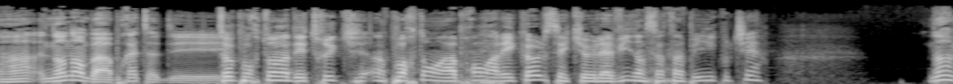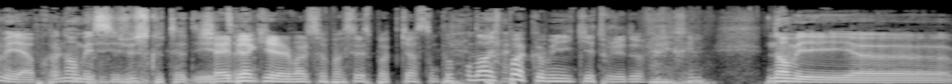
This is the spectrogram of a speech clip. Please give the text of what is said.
Hein non, non, bah après, t'as des. Toi, pour toi, un des trucs importants à apprendre à l'école, c'est que la vie dans certains pays coûte cher. Non, mais après, non, mais c'est juste que t'as des. Je savais bien qu'il allait mal se passer ce podcast. On peut- n'arrive pas à communiquer tous les deux, Valérie. Non, mais. euh,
